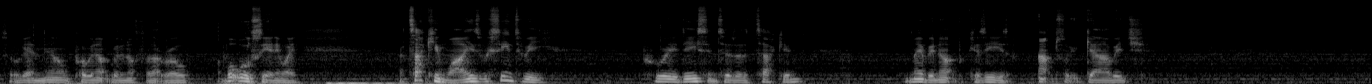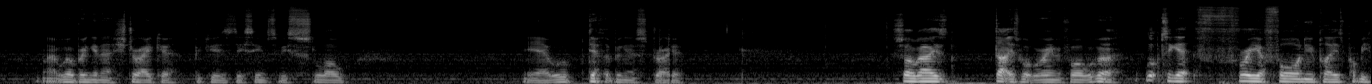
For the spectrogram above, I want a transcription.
So again, know, probably not good enough for that role. But we'll see anyway. Attacking wise, we seem to be pretty decent in terms of attacking. Maybe not because he is absolute garbage. Right, we'll bring in a striker because he seems to be slow. Yeah, we'll definitely bring in a striker. So guys, that is what we're aiming for. We're going to look to get three or four new players, probably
